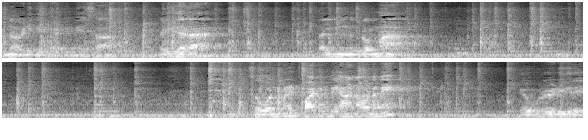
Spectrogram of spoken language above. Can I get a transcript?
இன்னும் வெடிக்குது கண்டினியூஸா வெடிக்குதாடா? தள்ளி நின்றுக்கிறோமா so one minute forty five ஆன உடனே எப்படி வெடிக்குது?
